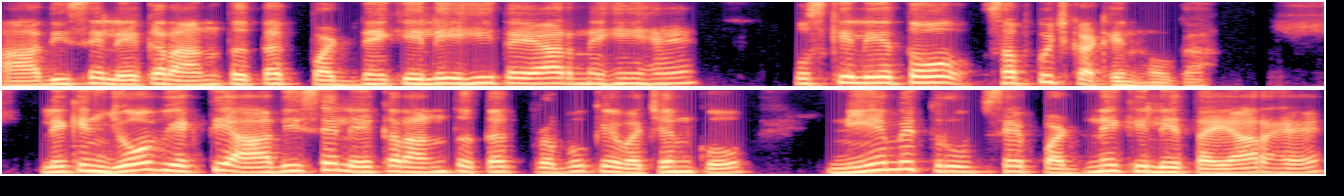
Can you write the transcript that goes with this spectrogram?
आदि से लेकर अंत तक पढ़ने के लिए ही तैयार नहीं है, उसके लिए तो सब कुछ कठिन होगा। लेकिन जो व्यक्ति आदि से लेकर अंत तक प्रभु के वचन को नियमित रूप से पढ़ने के लिए तैयार है,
